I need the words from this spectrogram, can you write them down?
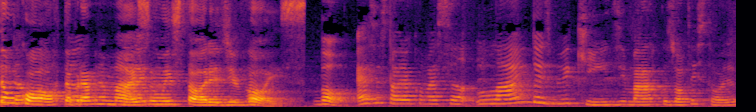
Então, Então, corta pra mais mais uma uma história de voz. Bom, essa história começa lá em 2015. Marcos, volta a história.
